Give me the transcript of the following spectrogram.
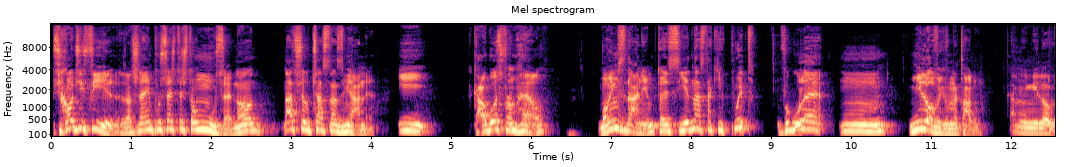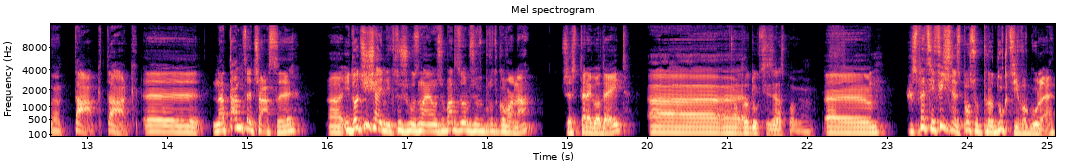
Przychodzi Phil, zaczynają puszczać też tą muzę. No, nadszedł czas na zmiany. I Cowboys from Hell, moim zdaniem, to jest jedna z takich płyt w ogóle mm, milowych w metalu. Kamień milowy. Tak, tak. Yy, na tamte czasy yy, i do dzisiaj niektórzy uznają, że bardzo dobrze wyprodukowana przez Terego Date. Yy, O produkcji zaraz powiem. specyficzny sposób produkcji w ogóle.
